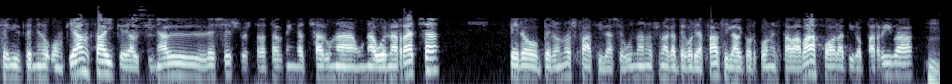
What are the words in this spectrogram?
seguir teniendo confianza y que al final es eso, es tratar de enganchar una, una buena racha, pero, pero no es fácil. La segunda no es una categoría fácil, Alcorcón estaba abajo, ahora tiro para arriba. Hmm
